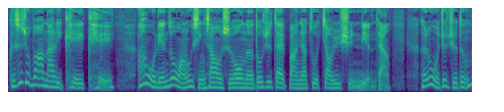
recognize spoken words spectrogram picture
可是就不知道哪里 K K。然后我连做网络行销的时候呢，都是在帮人家做教。教育训练这样，可是我就觉得，嗯，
